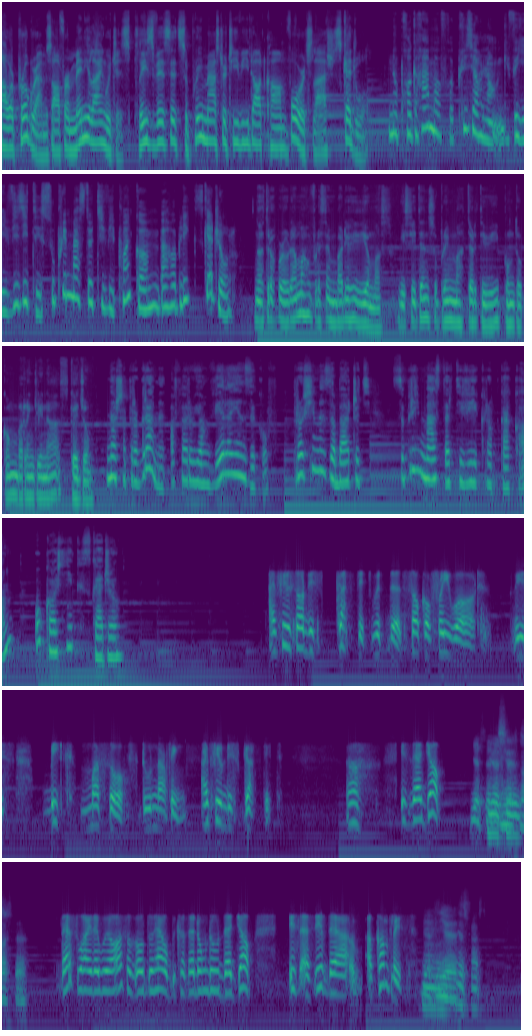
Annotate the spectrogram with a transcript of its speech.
Our programs offer many languages. Please visit suprememastertv.com forward slash schedule. Nos programmes offrent plusieurs langues. Veuillez visiter suprememastertv.com baroblique schedule. Nuestros programas ofrecen varios idiomas. Visiten suprememastertv.com barra inclinada schedule. Nasze programy oferują wiele języków. Prosimy zobaczyć suprememastertv.com ukośnik schedule. I feel so disgusted with the so-called free world. This big muscle do nothing. I feel disgusted. Ah, it's their job. Yes, Yes, yes, yes. Master. That's why they will also go to hell because they don't do their job. It's as if they are accomplices. Yes. yes, Master.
